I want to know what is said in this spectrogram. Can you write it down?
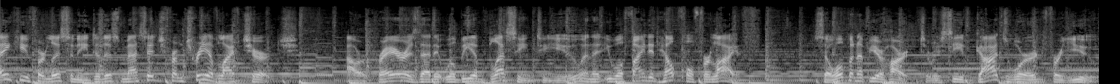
Thank you for listening to this message from Tree of Life Church. Our prayer is that it will be a blessing to you and that you will find it helpful for life. So open up your heart to receive God's word for you.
